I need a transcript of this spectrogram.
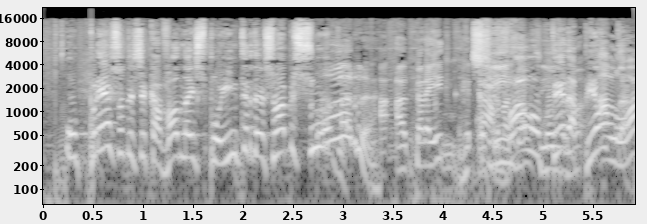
O preço desse cavalo na Expo Inter deve ser um absurdo. Porra. Ah, ah, peraí. Cavalo Sim, terapeuta. Alô?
